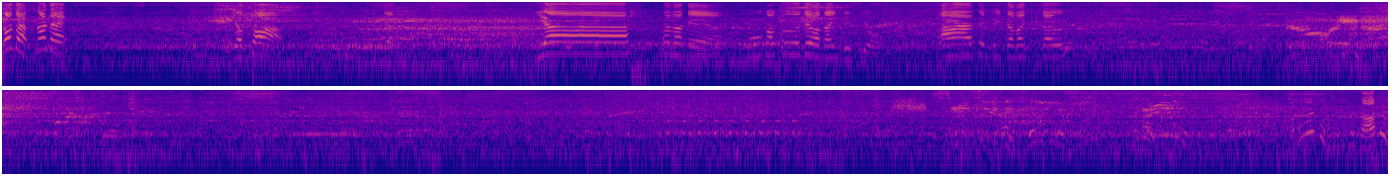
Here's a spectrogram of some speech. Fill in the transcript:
なんだなんでやったいやーただね合格ではないんですよあーテンプいただきちゃうあれこれもしかしてあるチ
